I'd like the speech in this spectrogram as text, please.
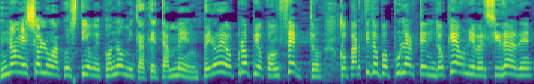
non é só unha cuestión económica que tamén, pero é o propio concepto que o Partido Popular ten do que é a universidade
